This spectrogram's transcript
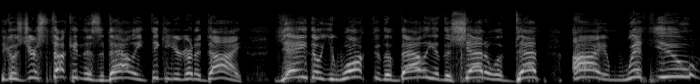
He goes, You're stuck in this valley thinking you're going to die. Yea, though you walk through the valley of the shadow of death, I am with you.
